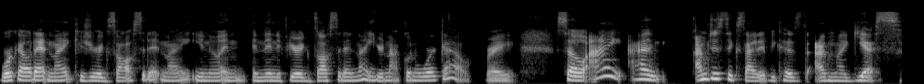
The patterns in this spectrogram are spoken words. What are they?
work out at night because you're exhausted at night, you know. And and then if you're exhausted at night, you're not going to work out, right? So I I I'm just excited because I'm like, yes,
